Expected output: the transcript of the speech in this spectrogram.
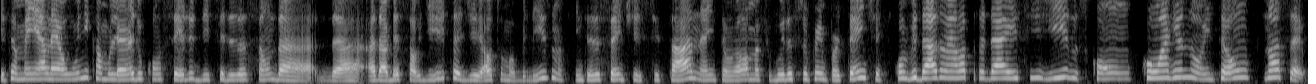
e também ela é a única mulher do Conselho de Federação da, da Arábia Saudita de automobilismo. Interessante citar, né? Então ela é uma figura super importante. Convidaram ela para dar esses giros com, com a Renault. Então, nossa,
